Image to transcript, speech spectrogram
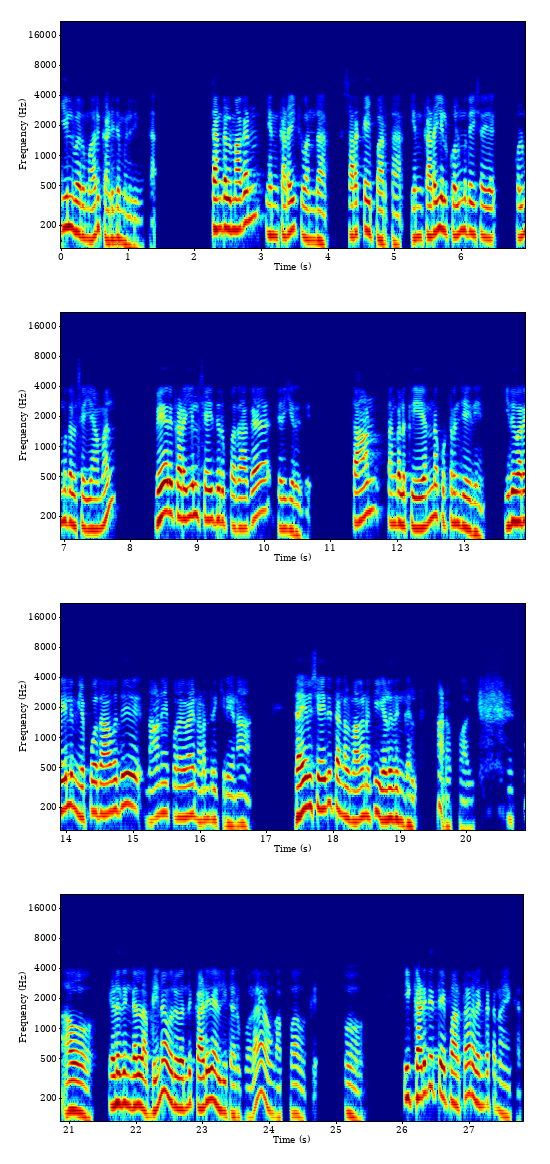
கீழ் வருமாறு கடிதம் எழுதிவிட்டார். தங்கள் மகன் என் கடைக்கு வந்தார் சரக்கை பார்த்தார். என் கடையில் கொள்முதை செய்ய கொள்முதல் செய்யாமல் வேறு கடையில் செய்திருப்பதாக தெரிகிறது. தான் தங்களுக்கு என்ன குற்றம் செய்தேன்? இதுவரையிலும் எப்போதாவது நாணய குறைவாய் நடந்திருக்கிறேனா? தயவு செய்து தங்கள் மகனுக்கு எழுதுங்கள். அடப்பாவி. ஓ எழுதுங்கள் அப்படின்னு அவர் வந்து கடிதம் எழுதிட்டார் போல அவங்க அப்பாவுக்கு. ஓ இக்கடிதத்தை பார்த்தார் வெங்கடநாயக்கர்.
